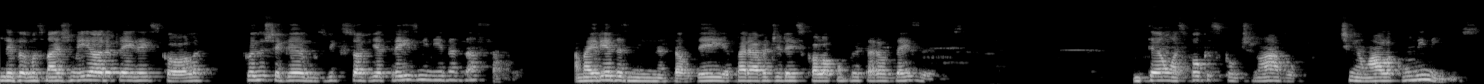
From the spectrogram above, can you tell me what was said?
Levamos mais de meia hora para ir à escola, e quando chegamos vi que só havia três meninas na sala. A maioria das meninas da aldeia parava de ir à escola ao completar aos 10 anos. Então, as poucas que continuavam tinham aula com meninos.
